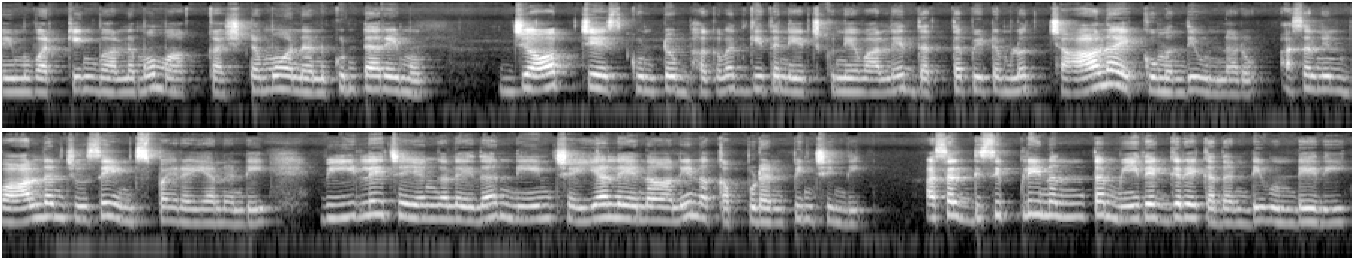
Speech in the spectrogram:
మేము వర్కింగ్ వాళ్ళము మాకు కష్టము అని అనుకుంటారేమో. జాబ్ చేసుకుంటూ భగవద్గీత నేర్చుకునే వాళ్ళే దత్తపీఠంలో చాలా ఎక్కువ మంది ఉన్నారు. అసలు నేను వాళ్ళని చూసే ఇన్స్పైర్ అయ్యానండి. వీళ్ళే చేయగలేదా నేను చెయ్యలేనా అని నాకు అప్పుడు అనిపించింది. అసలు డిసిప్లిన్ అంతా మీ దగ్గరే కదండి ఉండేది.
